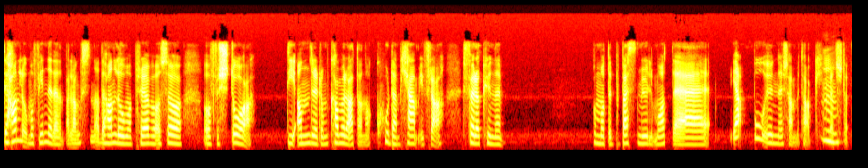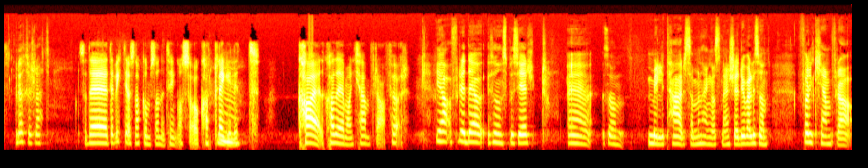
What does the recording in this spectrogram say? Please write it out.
det handler om å finne den balansen, og det handler om å prøve også å forstå de andre romkameratene og hvor de kommer ifra, for å kunne på måte på best mulig måte ja, bo under samme tak, rett og slett. Rett og slett. Så det, det er viktig å snakke om sånne ting også, og kartlegge Mm. litt hva, hva det er man kommer fra før. Ja, for det er jo sånn spesielt eh, sånn militær sammenheng og sånn her, så er det jo veldig sånn Folk kommer fra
